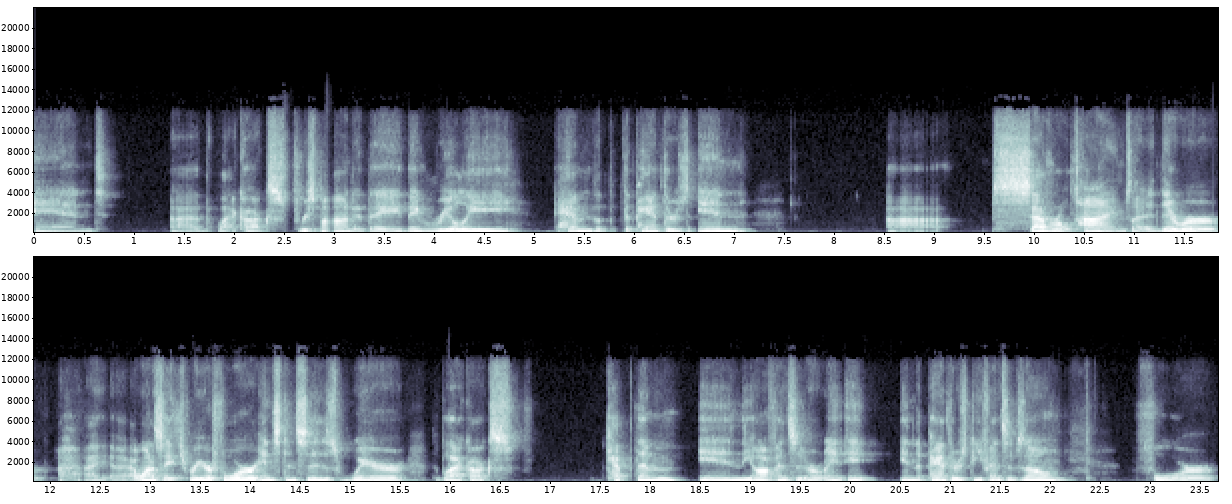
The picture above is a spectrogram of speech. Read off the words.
And uh, the Blackhawks responded. They they really hemmed the, the Panthers in uh, several times. I, there were, I, I want to say, three or four instances where the Blackhawks kept them in the offensive or in, in the Panthers' defensive zone for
